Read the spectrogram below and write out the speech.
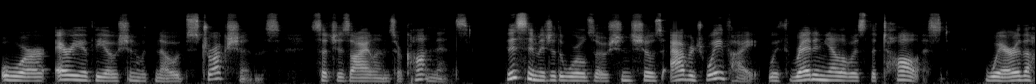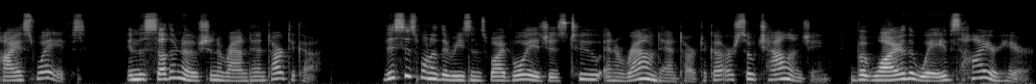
or area of the ocean with no obstructions, such as islands or continents. This image of the world's oceans shows average wave height, with red and yellow as the tallest. Where are the highest waves? In the Southern Ocean around Antarctica. This is one of the reasons why voyages to and around Antarctica are so challenging. But why are the waves higher here?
